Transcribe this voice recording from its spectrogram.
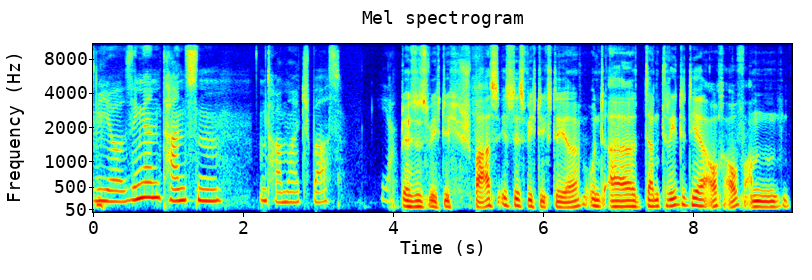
Wir singen, tanzen und haben halt Spaß. Ja. Das ist wichtig. Spaß ist das Wichtigste, ja. Und äh, dann tretet ihr auch auf am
